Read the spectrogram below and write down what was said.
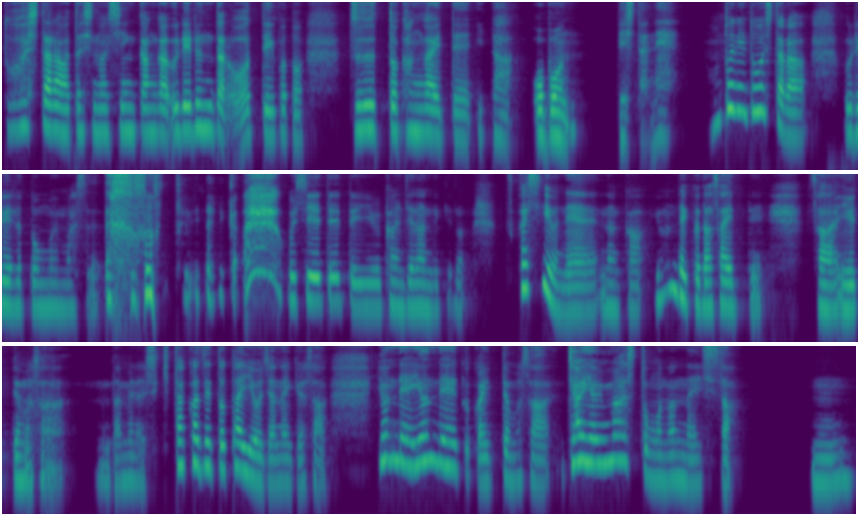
どうしたら私の新刊が売れるんだろうっていうことをずっと考えていたお盆でしたね。本当にどうしたら売れると思います？本当に誰か教えてっていう感じなんだけど。難しいよね。なんか読んでくださいってさ、言ってもさ、ダメだし、北風と太陽じゃないけどさ、読んで読んでとか言ってもさ、じゃあ読みますともなんないしさ。うん。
